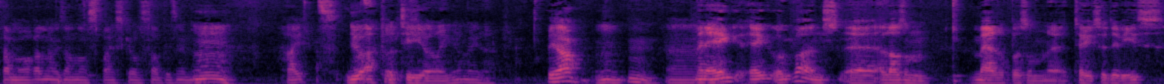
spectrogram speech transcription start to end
fem år eller noe sånt når Spice Girls hadde sin Mm. height. Du er akkurat ti år yngre enn meg, da. Ja. Mm. Mm. eh, Men jeg jeg òg var en s- eh, Eller sånn mer på sånn eh, tøysete vis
